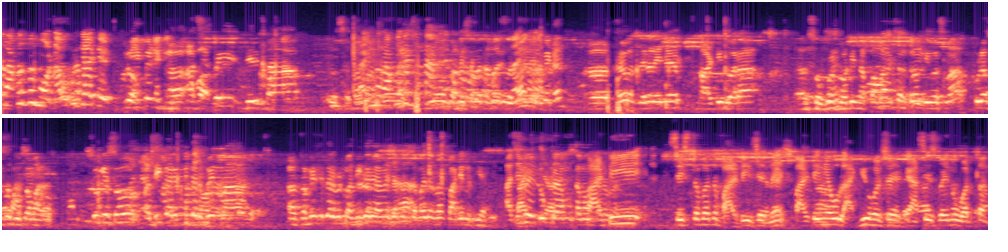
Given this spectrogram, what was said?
રાખો તો મોઢા ઉપર જાય કે પાર્ટી દ્વારા સોકોસ નોટિસ આપવામાં આવી છે ત્રણ દિવસમાં ખુલાસો પૂછવામાં આવ્યો શું કહેશો અધિકારીઓની તરફેણમાં અ, કમિશનર તરફેણમાં અધિકારીઓ આવે છે તમારી તરફમાં પાર્ટી નથી આવી તમામ પાર્ટી શિસ્તબદ્ધ પાર્ટી છે ને પાર્ટીને એવું લાગ્યું હશે કે આશીષભાઈનું વર્તન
